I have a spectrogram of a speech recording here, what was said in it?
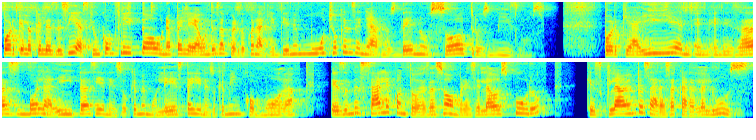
Porque lo que les decía es que un conflicto, una pelea, un desacuerdo con alguien tiene mucho que enseñarnos de nosotros mismos. Porque ahí en, en esas voladitas y en eso que me molesta y en eso que me incomoda, es donde sale con toda esa sombra, ese lado oscuro que es clave empezar a sacar a la luz.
